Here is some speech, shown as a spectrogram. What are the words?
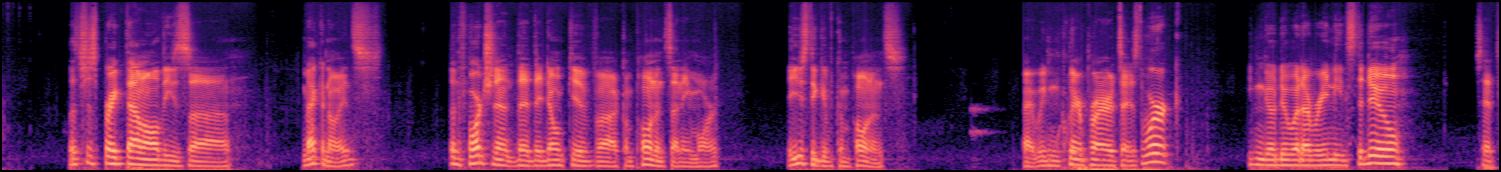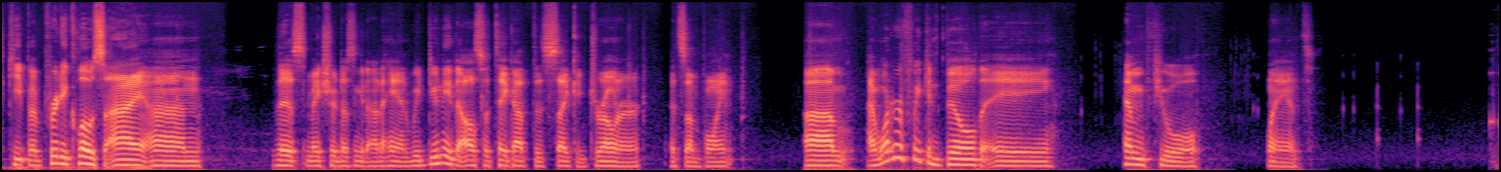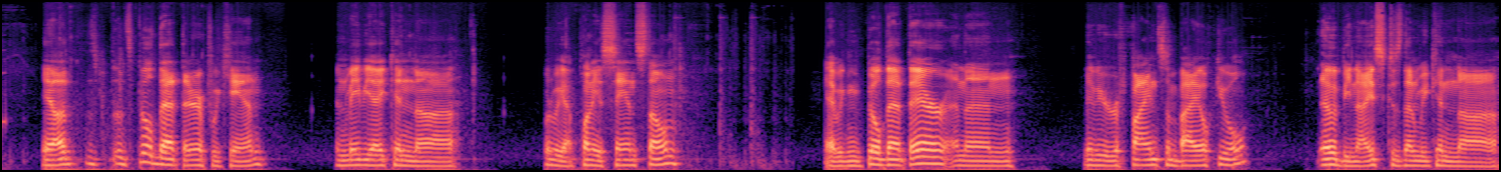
Let's just break down all these uh, mechanoids. It's unfortunate that they don't give uh, components anymore. They used to give components. Alright, we can clear prioritized work. He can go do whatever he needs to do. Just have to keep a pretty close eye on this, make sure it doesn't get out of hand. We do need to also take out the psychic droner at some point. Um, I wonder if we can build a chem fuel plant. Yeah, let's, let's build that there if we can. And maybe I can, uh, what do we got? Plenty of sandstone. Yeah, we can build that there and then maybe refine some biofuel. That would be nice because then we can uh,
